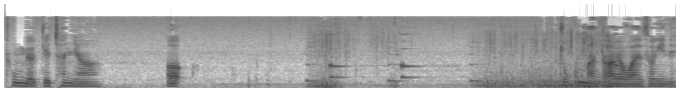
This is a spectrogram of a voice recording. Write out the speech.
통 몇개 찼냐. 어. 조금만 더 하면 완성이네.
